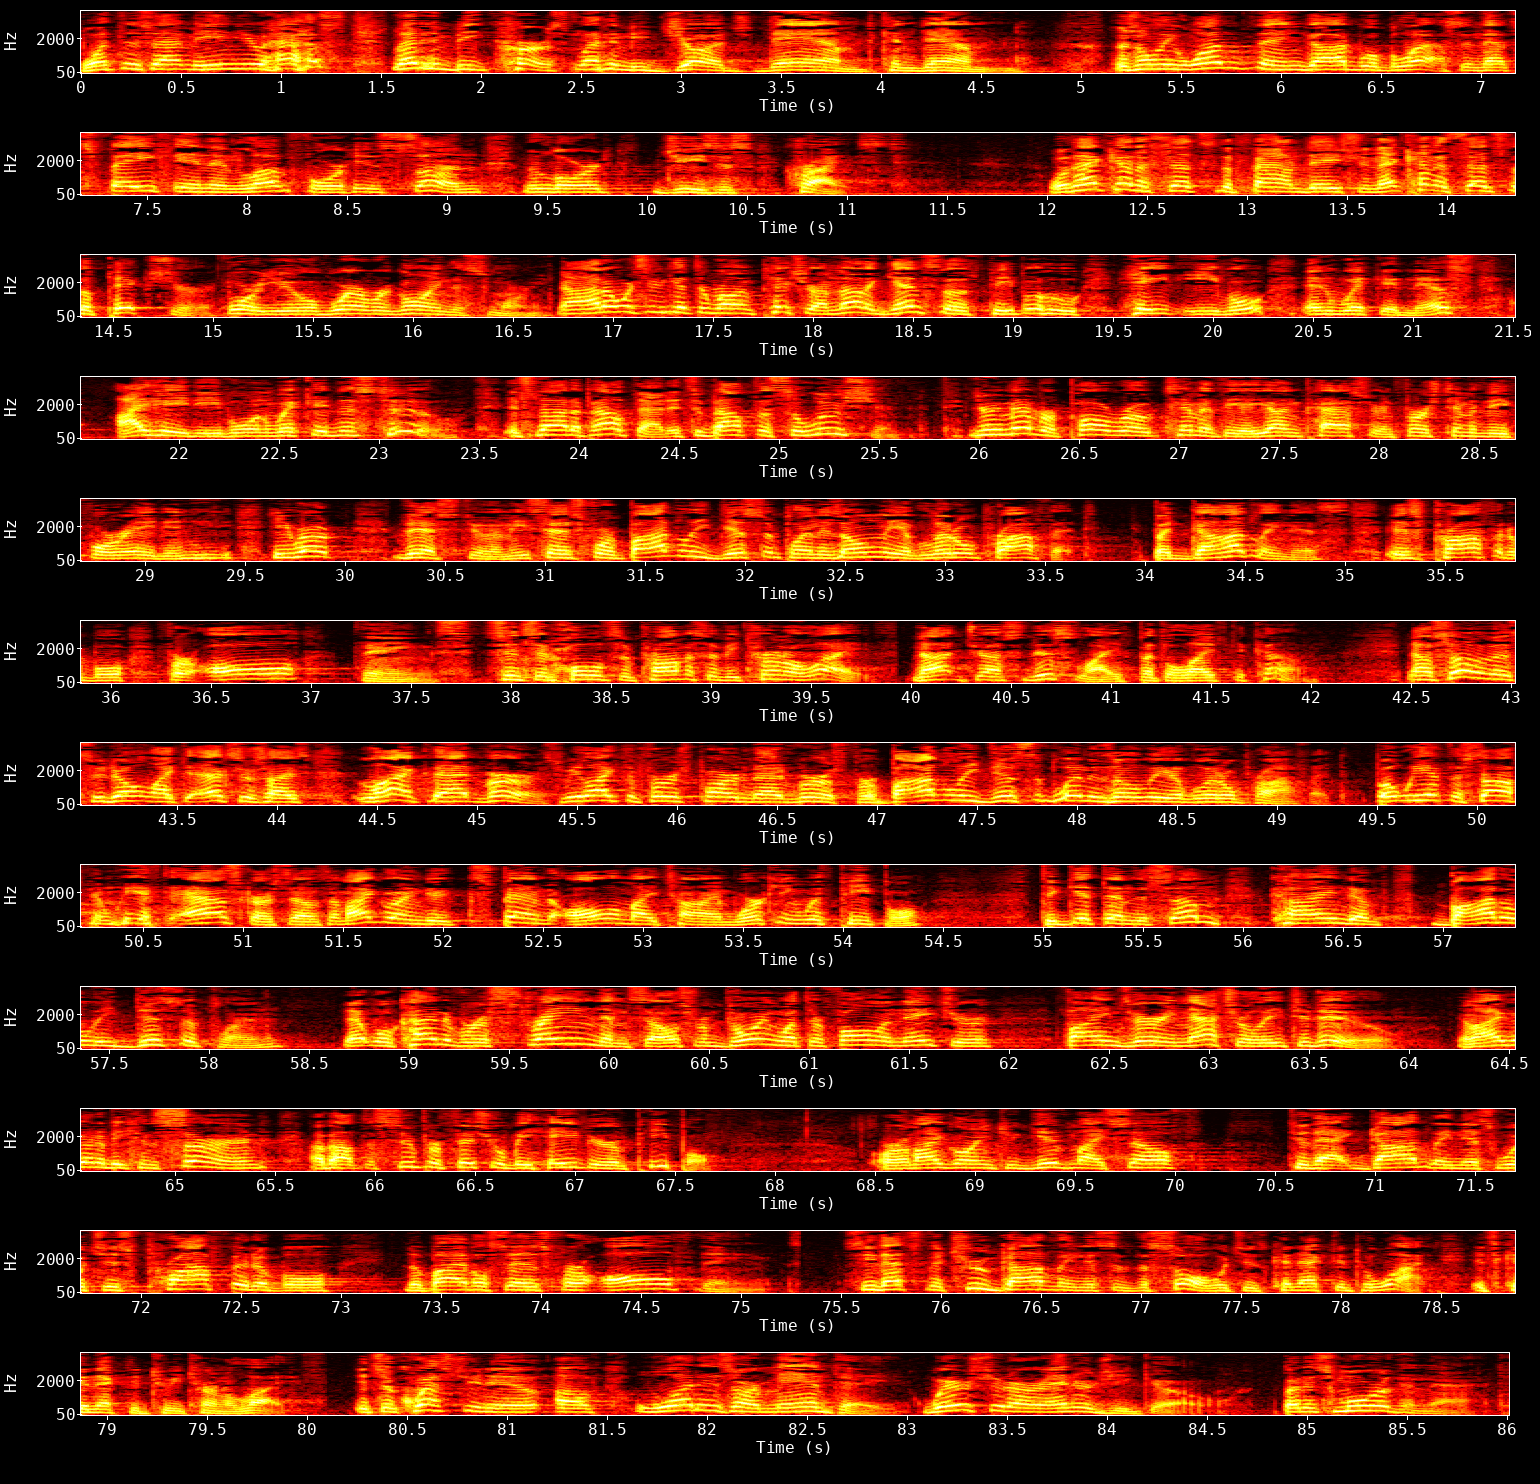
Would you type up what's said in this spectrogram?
What does that mean, you ask? Let him be cursed. Let him be judged, damned, condemned. There's only one thing God will bless, and that's faith in and love for His Son, the Lord Jesus Christ. Well, that kind of sets the foundation. That kind of sets the picture for you of where we're going this morning. Now, I don't want you to get the wrong picture. I'm not against those people who hate evil and wickedness. I hate evil and wickedness too. It's not about that. It's about the solution. You remember Paul wrote Timothy, a young pastor in 1 Timothy 4:8, and he, he wrote this to him. He says, For bodily discipline is only of little profit, but godliness is profitable for all things, since it holds the promise of eternal life. Not just this life, but the life to come. Now, some of us who don't like to exercise like that verse. We like the first part of that verse. For bodily discipline is only of little profit. But we have to stop and we have to ask ourselves, am I going to spend all of my time working with people to get them to some kind of bodily discipline that will kind of restrain themselves from doing what their fallen nature finds very naturally to do? Am I going to be concerned about the superficial behavior of people? Or am I going to give myself to that godliness which is profitable, the Bible says, for all things? See, that's the true godliness of the soul, which is connected to what? It's connected to eternal life. It's a question of what is our mandate? Where should our energy go? But it's more than that.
